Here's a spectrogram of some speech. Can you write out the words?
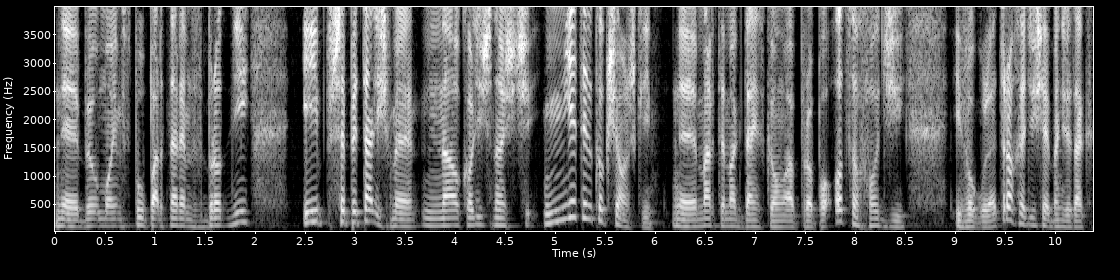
e, był moim współpartnerem w Zbrodni i przepytaliśmy na okoliczność nie tylko książki e, Martę Magdańską a propos o co chodzi i w ogóle. Trochę dzisiaj będzie tak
